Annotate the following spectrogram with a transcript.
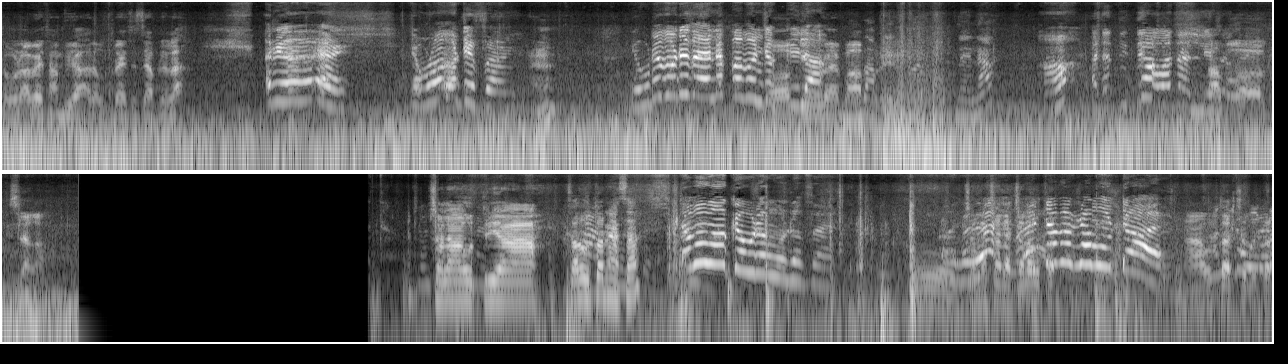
थोडा वेळ थांबूया आता उतरायचंच आहे आपल्याला. अरे एवढा मोठे फॅन हम्म? एवढे मोठे फॅन आहे पवन बघ चक्कीला. केवढा आहे बापरे होत नाही ना? हा? आता तिथे हवा चालली हा बघ दिसला का? चला उतरूया. चला उतरण्याचा. हो चला चला चला उतर. हा उतर चल उतर.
